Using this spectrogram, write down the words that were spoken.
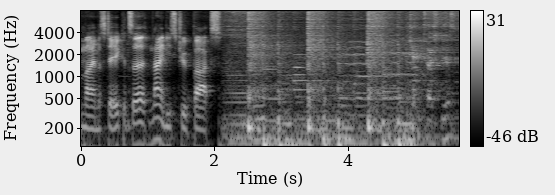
my mistake. It's a 90s jukebox. Can't touch this.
